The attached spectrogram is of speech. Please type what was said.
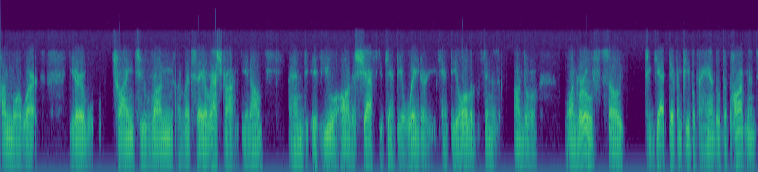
ton more work. You're trying to run, let's say, a restaurant, you know. And if you are the chef, you can't be a waiter, you can't be all of the things under one roof. So to get different people to handle departments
